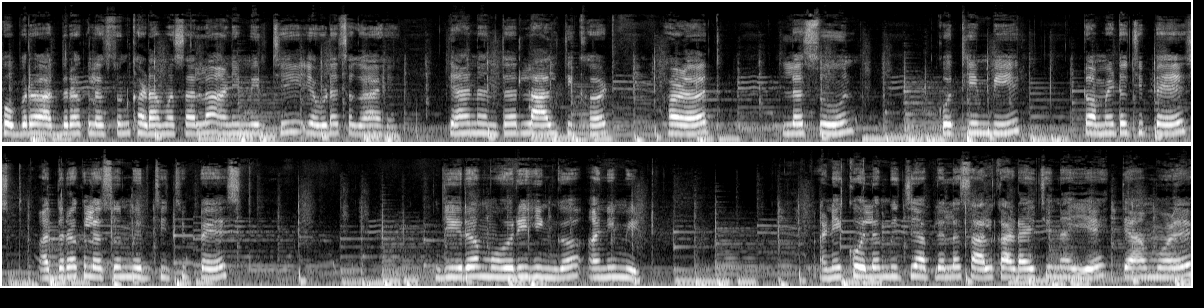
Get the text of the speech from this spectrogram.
खोबरं अद्रक लसूण खडा मसाला आणि मिरची एवढं सगळं आहे. त्यानंतर लाल तिखट हळद लसूण कोथिंबीर टोमॅटोची पेस्ट अद्रक लसूण मिरचीची पेस्ट जिरं मोहरी हिंग आणि मीठ. आणि कोलंबीची आपल्याला साल काढायची नाही आहे त्यामुळे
